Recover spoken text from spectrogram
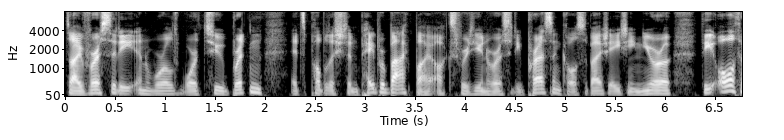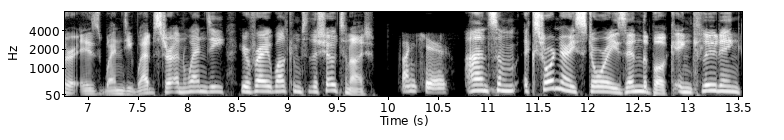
Diversity in World War II Britain. It's published in paperback by Oxford University Press and costs about 18 euro. The author is Wendy Webster. And Wendy, you're very welcome to the show tonight. Thank you. And some extraordinary stories in the book, including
